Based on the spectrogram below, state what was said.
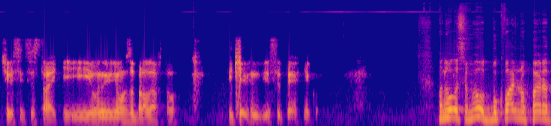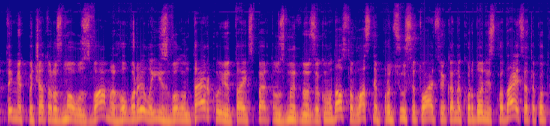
через ці страйки, і вони в нього забрали авто, яке він віз техніку. Пане Олесю, ми от буквально перед тим як почати розмову з вами говорили із волонтеркою та експертом з митного законодавства власне про цю ситуацію, яка на кордоні складається. Так, от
